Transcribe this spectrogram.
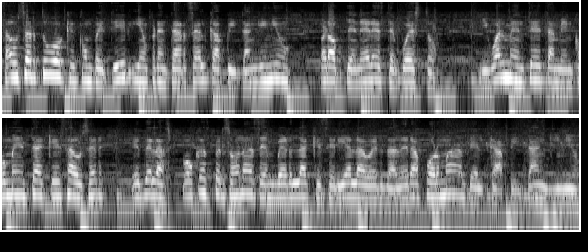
Saucer tuvo que competir y enfrentarse al Capitán Ginyu para obtener este puesto. Igualmente también comenta que Saucer es de las pocas personas en ver la que sería la verdadera forma del Capitán Ginyu.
